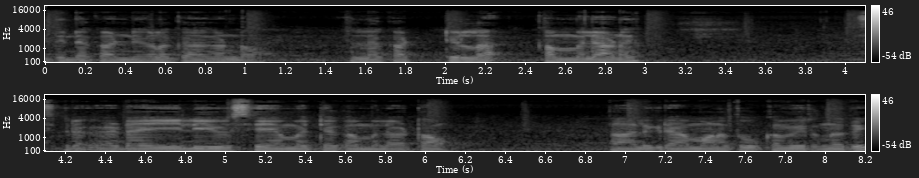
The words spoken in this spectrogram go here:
ഇതിന്റെ കണ്ണുകളൊക്കെ കണ്ടോ? നല്ല കട്ടിയുള്ള കമ്മലാണ്. ഡെയിലി യൂസ് ചെയ്യാൻ പറ്റിയ കമ്മലാട്ടോ നാല് ഗ്രാമാണ് തൂക്കം വരുന്നത്.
